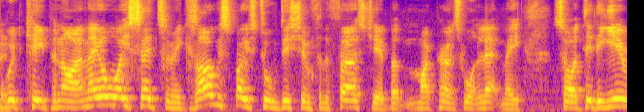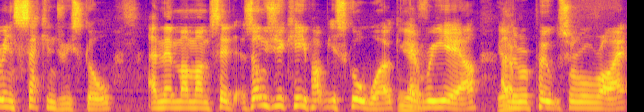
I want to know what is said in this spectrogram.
okay. would keep an eye. And they always said to me because I was supposed to audition for the first year, but my parents wouldn't let me, so I did a year in secondary school, and then my mum said, as long as you keep up your schoolwork Yeah. every year Yeah. and the reports are all right,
